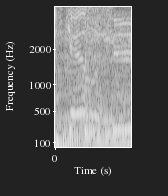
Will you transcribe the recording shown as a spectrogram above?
Confundas que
